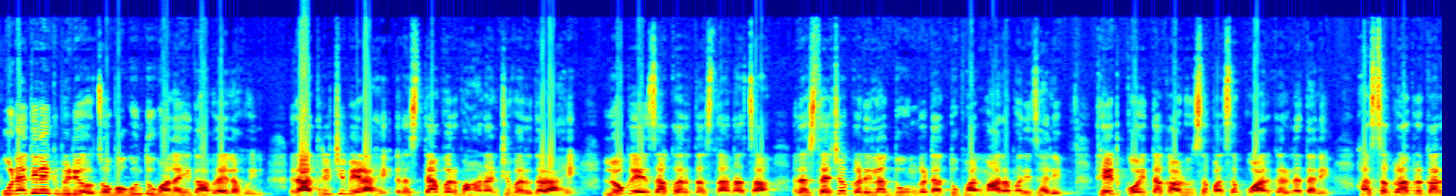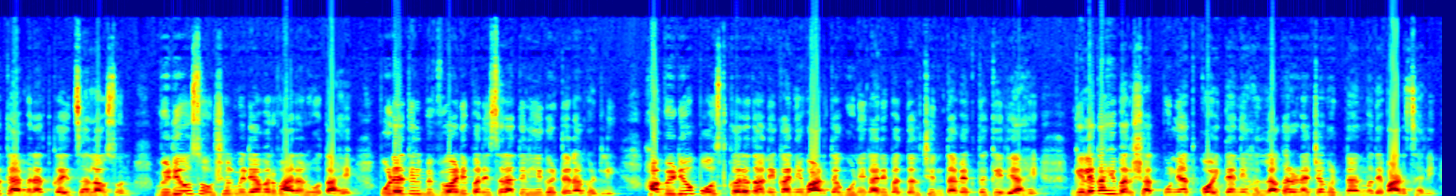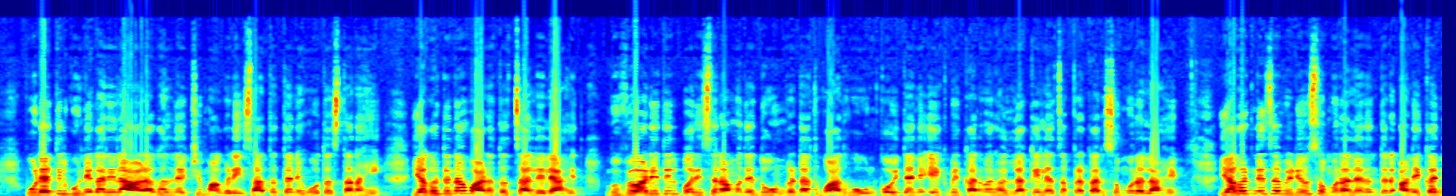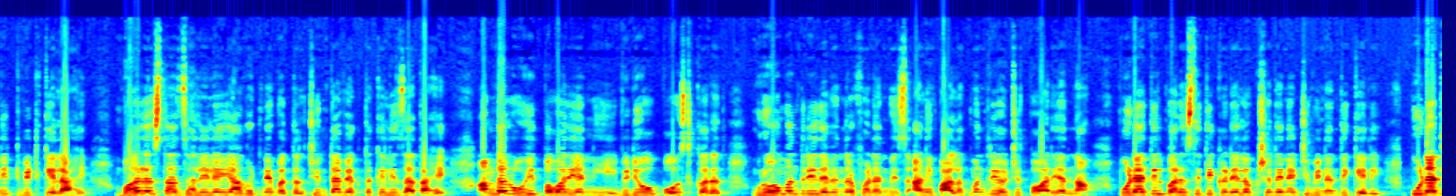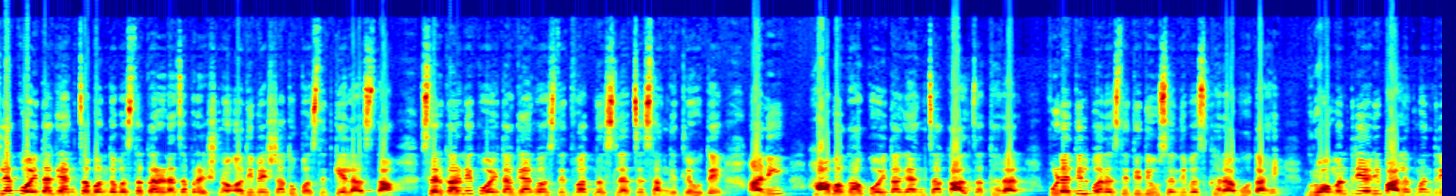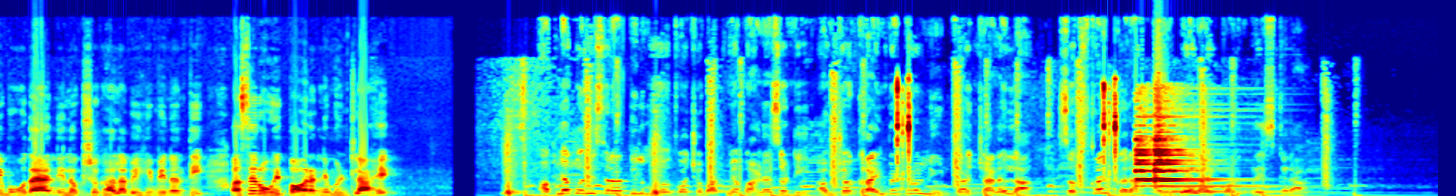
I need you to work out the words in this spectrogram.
पुण्यातील एक व्हिडिओ जो बघून तुम्हालाही घाबरायला होईल. रात्रीची वेळ आहे. रस्त्यावर वाहनांची वर्दळ आहे. लोक ये जा करत असतानाचा रस्त्याच्या कडेला दोन गटात तुफान मारामारी झाली. थेट कोयता काढून सपासप वार करण्यात आले. हा सगळा प्रकार कॅमेऱ्यात कैद झाला असून व्हिडिओ सोशल मीडियावर व्हायरल होत आहे. पुण्यातील बिबीवाडी परिसरातील ही घटना घडली. हा व्हिडिओ पोस्ट करत अनेकांनी वाढत्या गुन्हेगारीबद्दल चिंता व्यक्त केली आहे. गेल्या काही वर्षात पुण्यात कोयत्याने हल्ला करण्याच्या घटनांमध्ये वाढ झाली. पुण्यातील बेरोजगारीला आळा घालण्याची मागणी सातत्याने होत असतानाही या घटना वाढतच चाललेल्या आहेत. बुबेवाडीतील परिसरामध्ये दोन गटात वाद होऊन कोयत्याने एकमेकांवर हल्ला केल्याचा प्रकार समोर आला आहे. या घटनेचा व्हिडिओ समोर आल्यानंतर अनेकांनी ट्विट केला आहे. भर रस्त्यात झालेल्या या घटनेबद्दल चिंता व्यक्त केली जात आहे. आमदार रोहित पवार यांनीही व्हिडिओ पोस्ट करत गृहमंत्री देवेंद्र फडणवीस आणि पालकमंत्री अजित पवार यांना पुण्यातील परिस्थितीकडे लक्ष देण्याची विनंती केली. पुण्यातल्या कोयता गँगचा बंदोबस्त करण्याचा प्रश्न अधिवेशनात उपस्थित केला असता सरकारने कोयता गँग अस्तित्वात नसल्याचे सांगितले होते. आणि हा बघा कोयता गँगचा कालचा थरार. पुण्यातील परिस्थिती दिवसेंदिवस खराब होत आहे. गृहमंत्री आणि पालकमंत्री महोदयांनी लक्ष घालावे ही विनंती असे रोहित पवारांनी म्हटलं आहे. आपल्या परिसरातील महत्त्वाच्या बातम्या पाहण्यासाठी आमच्या क्राईम पेट्रोल न्यूजच्या चॅनलला सबस्क्राईब करा आणि बेल आयकॉन प्रेस करा.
